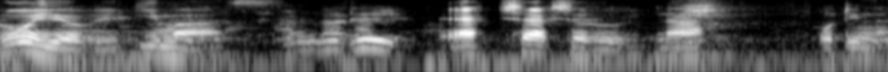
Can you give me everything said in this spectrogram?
রুই হবে কি মাছ? একশো একশো রুই। না ওটি না।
